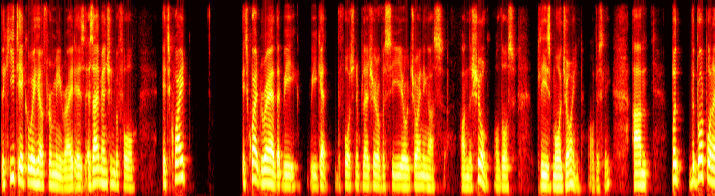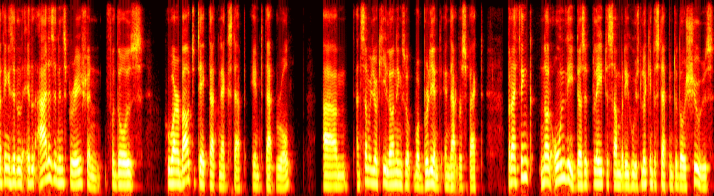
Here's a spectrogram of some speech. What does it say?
the key takeaway here from me, right, is as I mentioned before, it's quite it's quite rare that we we get the fortunate pleasure of a CEO joining us on the show. Although, please more join, obviously. Um, but the broad point I think is it'll it'll add as an inspiration for those who are about to take that next step into that role. Um, and some of your key learnings were, were brilliant in that respect. But I think not only does it play to somebody who's looking to step into those shoes,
